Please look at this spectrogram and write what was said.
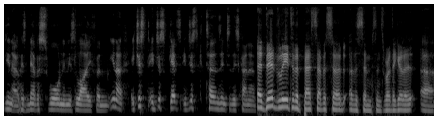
you know has never sworn in his life and you know it just it just gets it just turns into this kind of it did lead to the best episode of the simpsons where they go to uh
